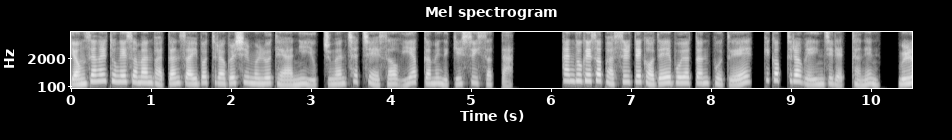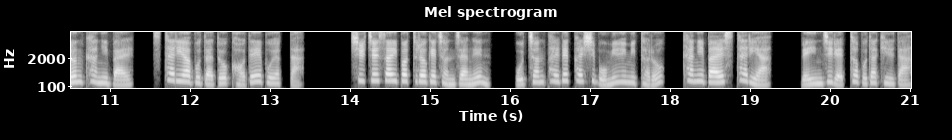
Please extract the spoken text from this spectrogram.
영상을 통해서만 봤던 사이버 트럭을 실물로 대하니 육중한 차체에서 위압감을 느낄 수 있었다. 한국에서 봤을 때 거대해 보였던 포드의 픽업 트럭 레인지 랩터는 물론 카니발, 스타리아보다도 거대해 보였다. 실제 사이버 트럭의 전장은 5885mm로 카니발, 스타리아, 레인지 랩터보다 길다.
